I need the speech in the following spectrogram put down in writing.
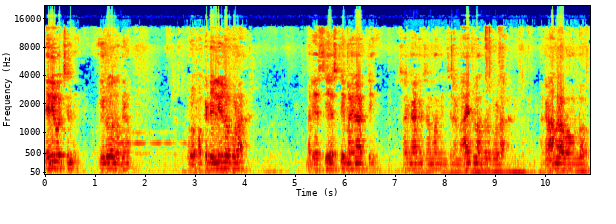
తెలియవచ్చింది. ఈరోజు ఉదయం ఒక పక్క ఢిల్లీలో కూడా మరి ఎస్సీ ఎస్టీ మైనారిటీ సంఘానికి సంబంధించిన నాయకులందరూ కూడా అక్కడ ఆంధ్రభవన్లో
